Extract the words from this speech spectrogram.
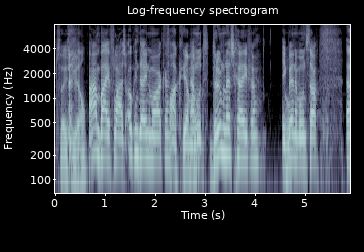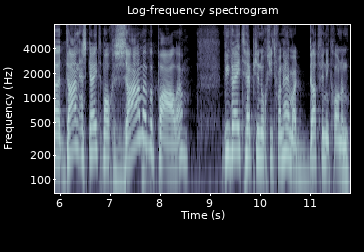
Zo is hij wel. Aan bij Vlaas ook in Denemarken. Fuck. Ja, maar Hij moet drumles geven. Ik ben er woensdag. Eh, Daan en Skate mogen samen bepalen. Wie weet heb je nog zoiets van... hé, maar dat vind ik gewoon een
